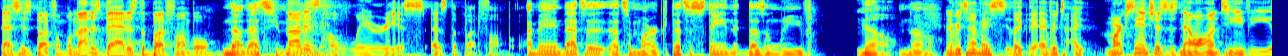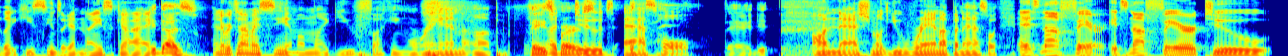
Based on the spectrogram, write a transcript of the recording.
That's his butt fumble. Not as bad as the butt fumble. No, that's Not as hilarious as the butt fumble. I mean, that's a that's a mark. That's a stain that doesn't leave. No. No. And every time I see like the, every time Mark Sanchez is now on TV, like he seems like a nice guy. He does. And every time I see him, I'm like, you fucking ran up Face a first. dude's asshole. Dude. on national. You ran up an asshole, and it's not fair. It's not fair to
